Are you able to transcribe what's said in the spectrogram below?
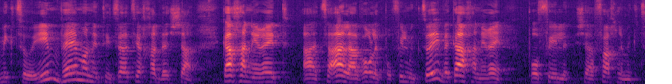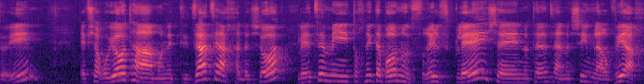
מקצועיים ומונטיזציה חדשה. ככה נראית ההצעה לעבור לפרופיל מקצועי וככה נראה פרופיל שהפך למקצועי. אפשרויות המונטיזציה החדשות, בעצם מתוכנית הבונוס רילס פליי שנותנת לאנשים להרוויח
